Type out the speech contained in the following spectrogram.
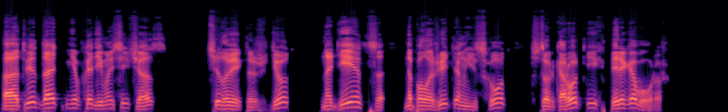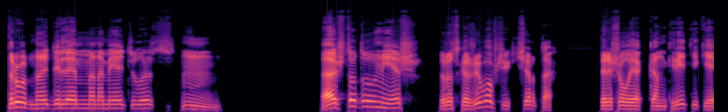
а ответ дать необходимо сейчас. Человек-то ждет, надеется на положительный исход столь коротких переговоров. Трудная дилемма наметилась. Хм. — А что ты умеешь? Расскажи в общих чертах. Перешел я к конкретике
